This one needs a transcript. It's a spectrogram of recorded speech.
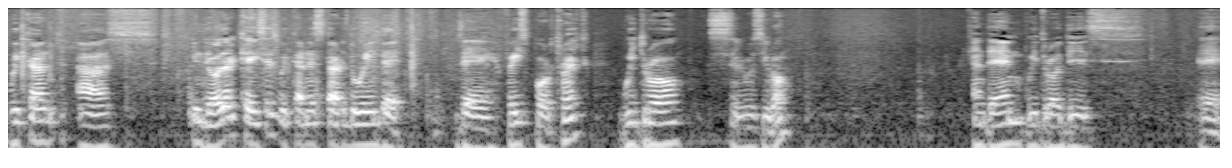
we can as in the other cases we can start doing the the phase portrait we draw 0 0 and then we draw this uh,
